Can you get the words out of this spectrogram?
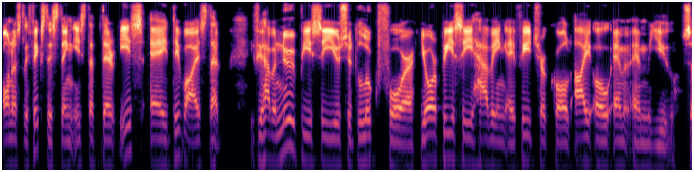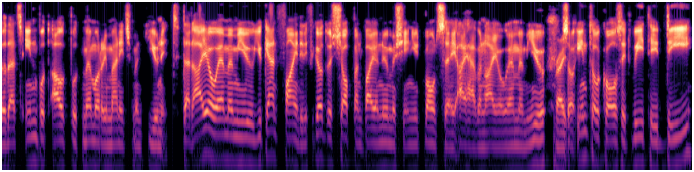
honestly fix this thing is that there is a device that if you have a new PC, you should look for your PC having a feature called IOMMU. So that's Input Output Memory Management Unit. That IOMMU, you can't find it. If you go to the shop and buy a new machine, it won't say I have an IOMMU. Right. So Intel calls it VTD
